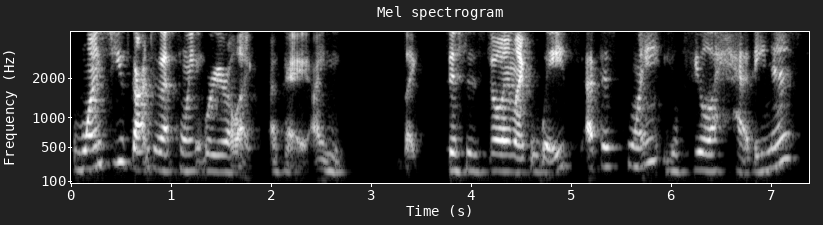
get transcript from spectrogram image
once you've gotten to that point where you're like, okay, I like this is feeling like weights at this point, you'll feel a heaviness.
